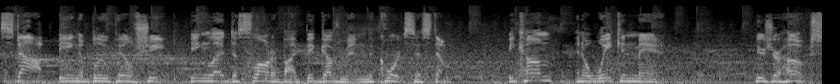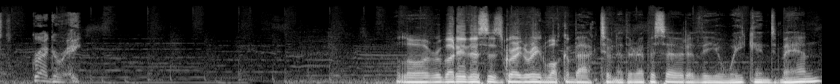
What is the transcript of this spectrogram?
Stop being a blue pill sheep, being led to slaughter by big government and the court system. Become an awakened man. Here's your host, Gregory. Hello, everybody. This is Gregory, and welcome back to another episode of The Awakened Man.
